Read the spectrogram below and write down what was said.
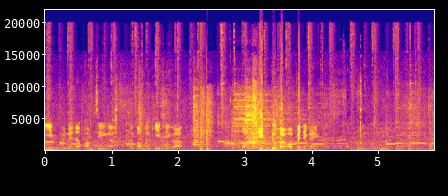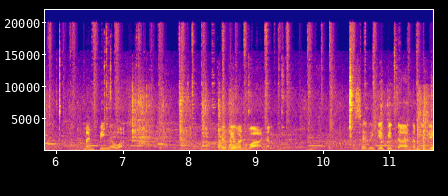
อิ่มอยู่เลยนะความจริงอะแต่ต้องมากินอีกละลองชิมดูก่อนว่าเป็นยังไงมมันเปรี้ยวอะ เปรี้ยวหวานๆอะ เศรษฐกิจผิดด้านทำไงดี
